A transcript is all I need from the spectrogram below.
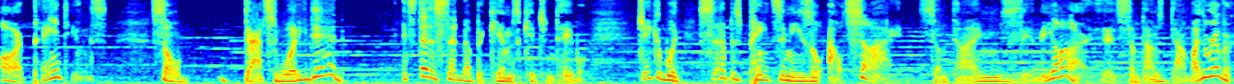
art paintings. So that's what he did. Instead of setting up at Kim's kitchen table, Jacob would set up his paints and easel outside, sometimes in the yard, sometimes down by the river.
